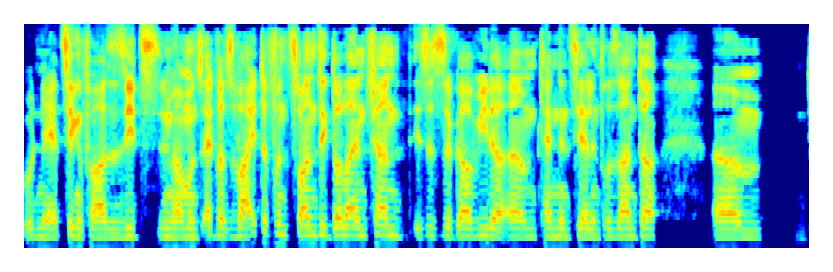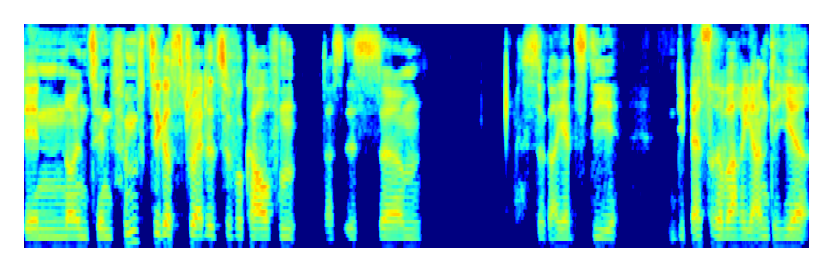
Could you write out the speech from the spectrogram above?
Gut, in der jetzigen Phase sieht's, wir haben uns etwas weiter von 20 Dollar entfernt, ist es sogar wieder ähm, tendenziell interessanter, ähm, den 1950er Straddle zu verkaufen. Das ist, ähm, sogar jetzt die, die bessere Variante hier.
